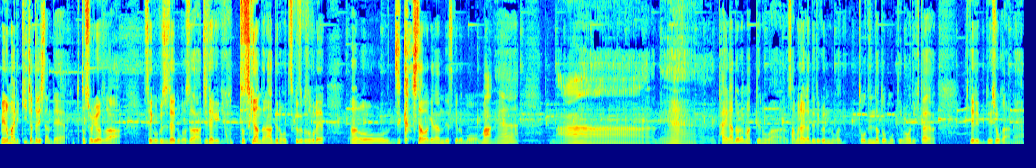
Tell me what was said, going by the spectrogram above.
目の前で聞いちゃったりしたんでほんと年寄りはさ戦国時代とかさ時代劇ほんと好きなんだなっていうのをつくづくそこで、あのー実感したわけなんですけどもまあねまあね大河ドラマっていうのは侍が出てくるのが当然だと思って今まで来た来てるでしょうからね。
